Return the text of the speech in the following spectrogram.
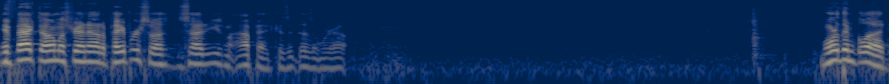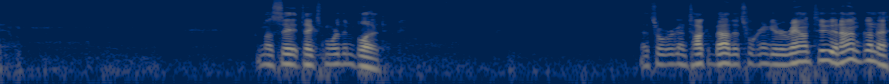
In fact, I almost ran out of paper, so I decided to use my iPad because it doesn't wear out. More than blood. I'm going to say it takes more than blood. That's what we're going to talk about. That's what we're going to get around to. And I'm going to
